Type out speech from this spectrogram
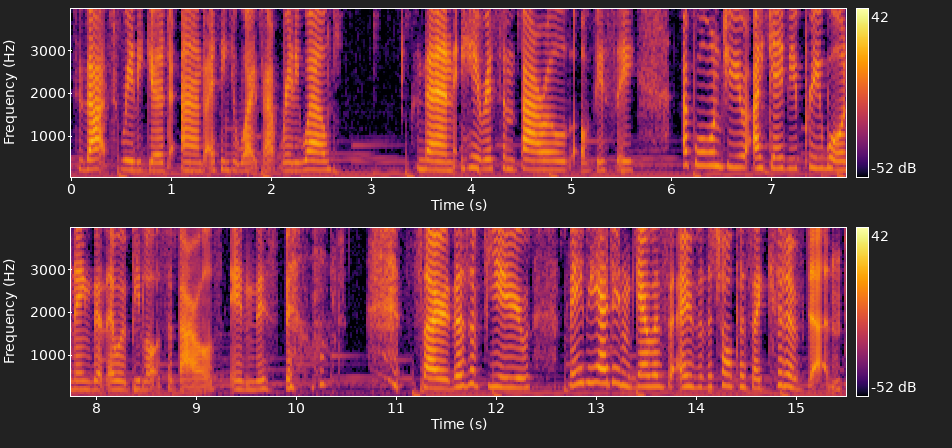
So that's really good and I think it works out really well. Then here is some barrels, obviously. I warned you, I gave you pre-warning that there would be lots of barrels in this build. so there's a few. Maybe I didn't go as over the top as I could have done.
